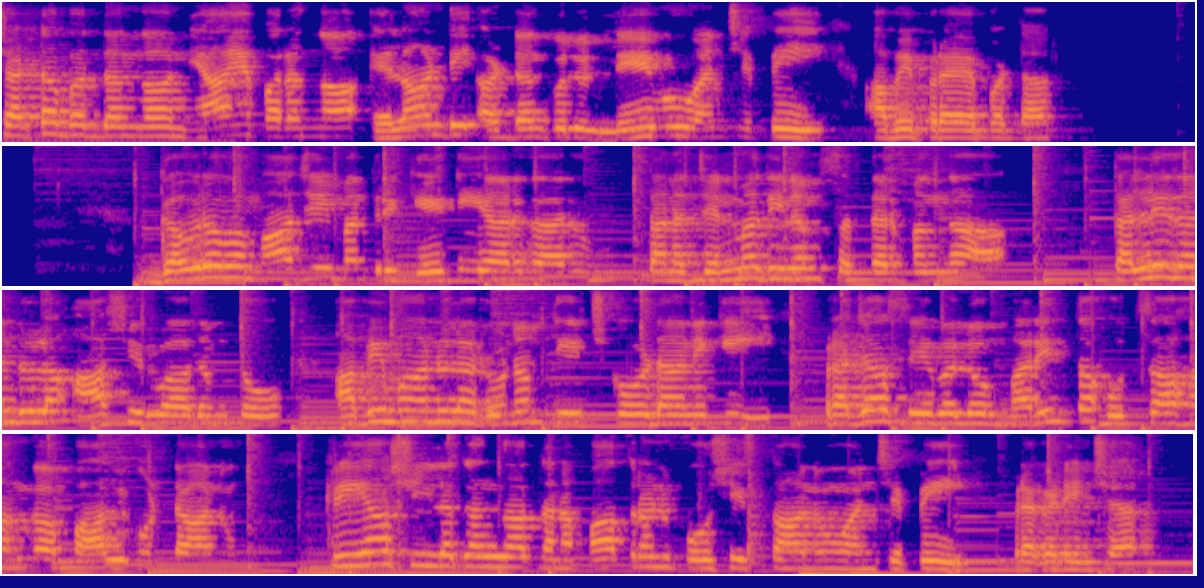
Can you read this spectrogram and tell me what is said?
చట్టబద్ధంగా న్యాయపరంగా ఎలాంటి అడ్డంకులు లేవు అని చెప్పి అభిప్రాయపడ్డారు. గౌరవ మాజీ మంత్రి కేటీఆర్ గారు తన జన్మదినం సందర్భంగా తల్లిదండ్రుల ఆశీర్వాదంతో అభిమానుల రుణం తీర్చుకోవడానికి ప్రజాసేవలో మరింత ఉత్సాహంగా పాల్గొంటాను క్రియాశీలకంగా తన పాత్రను పోషిస్తాను అని చెప్పి ప్రకటించారు.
